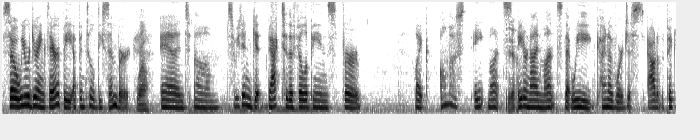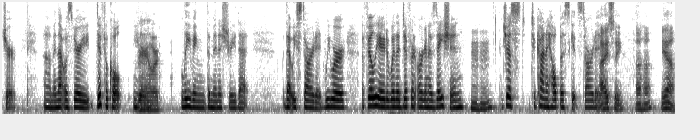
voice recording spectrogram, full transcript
So we were doing therapy up until December. Wow. And um, so we didn't get back to the Philippines for like almost eight months, Yeah. eight or nine months that we kind of were just out of the picture. Um, and that was very difficult. You Very know, hard. Leaving the ministry that that we started. We were affiliated with a different organization Mhm. just to kind of help us get started. I see. Uh huh. Yeah,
